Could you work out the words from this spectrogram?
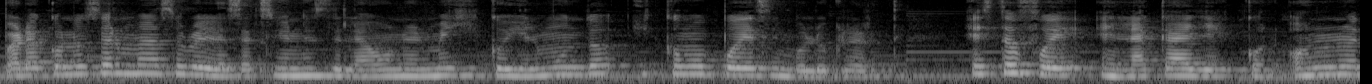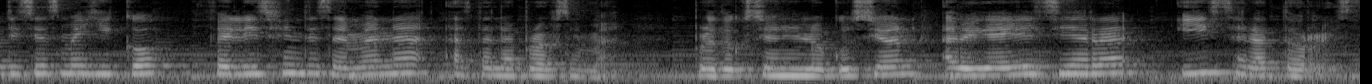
para conocer más sobre las acciones de la ONU en México y el mundo y cómo puedes involucrarte. Esto fue En la calle con ONU Noticias México. Feliz fin de semana, hasta la próxima. Producción y locución Abigail Sierra y Sara Torres.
